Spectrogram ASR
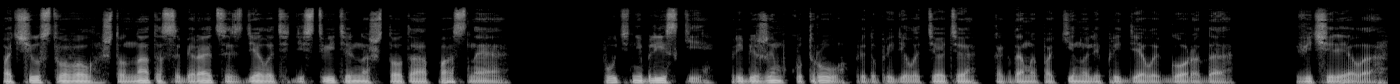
почувствовал, что НАТО собирается сделать действительно что-то опасное? «Путь не близкий. Прибежим к утру», — предупредила тетя, когда мы покинули пределы города. Вечерело,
